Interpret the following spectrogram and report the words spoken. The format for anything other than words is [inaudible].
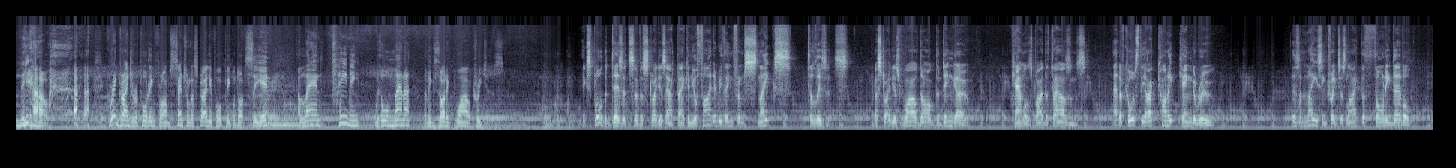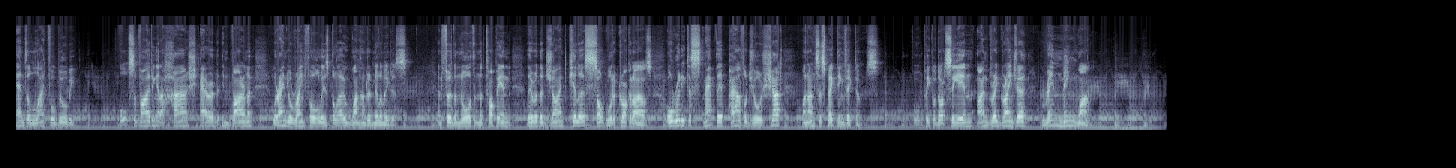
Ni. [laughs] Greg Granger reporting from Central Australia for People.cn, a land teeming with all manner of exotic wild creatures. Explore the deserts of Australia's outback and you'll find everything from snakes to lizards. Australia's wild dog, the dingo, camels by the thousands, and of course the iconic kangaroo. There's amazing creatures like the thorny devil and delightful bilby, all surviving in a harsh, arid environment where annual rainfall is below 100 millimetres. And further north in the top end, there are the giant killer saltwater crocodiles, all ready to snap their powerful jaws shut on unsuspecting victims. For People.cn, I'm Greg Granger, Ren Ming Wan.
